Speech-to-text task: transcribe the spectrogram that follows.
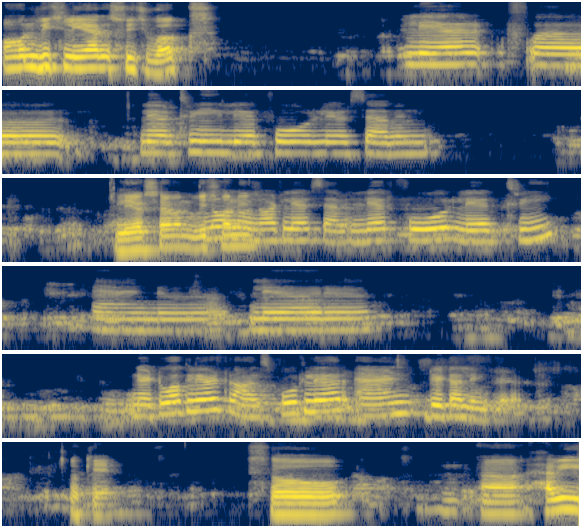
on which layer switch works Layer uh, layer three, layer four, layer seven. layer 7 which no, one no, is not layer seven. Layer four, layer three, and uh, layer. Uh, network layer, transport layer, and data link layer. Okay. So uh, have you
